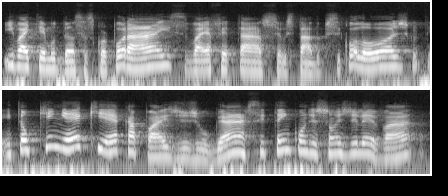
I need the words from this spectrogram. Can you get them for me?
e vai ter mudanças corporais, vai afetar o seu estado psicológico. Então, quem é que é capaz de julgar se tem condições de levar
